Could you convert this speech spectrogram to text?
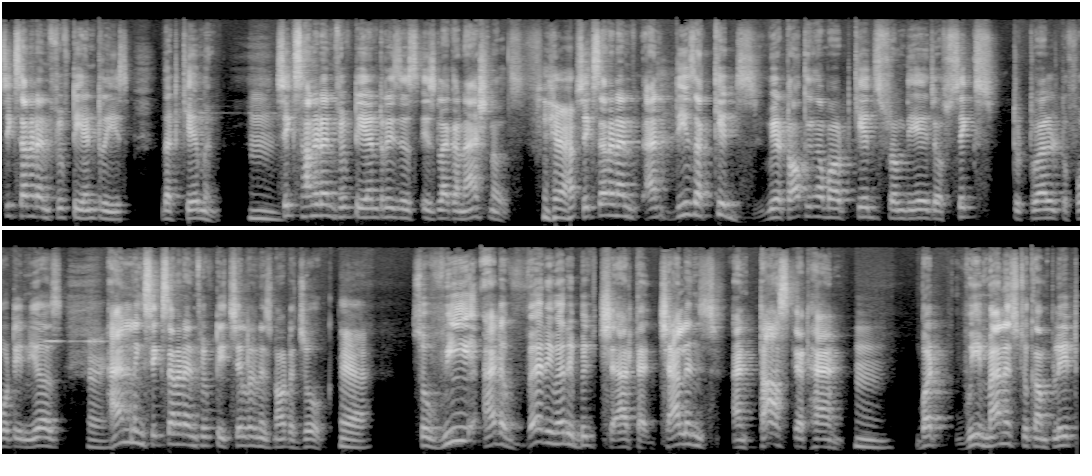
650 entries that came in. Hmm. 650 entries is, is like a nationals. yeah 600 and, and these are kids. We are talking about kids from the age of 6 to 12 to 14 years. Right. Handling 650 children is not a joke. yeah So we had a very, very big chat, challenge and task at hand. Hmm. But we managed to complete,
